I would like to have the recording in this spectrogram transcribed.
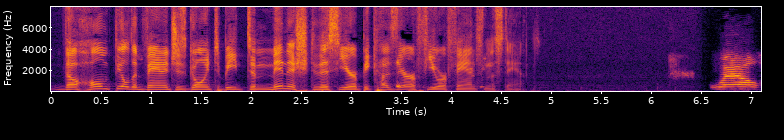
the home field advantage is going to be diminished this year because there are fewer fans in the stands? Well,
